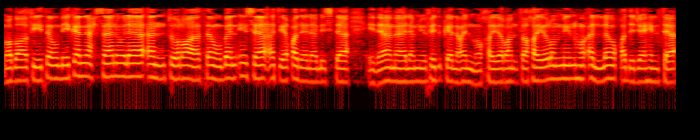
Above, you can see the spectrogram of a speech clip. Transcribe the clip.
وضى في ثوبك الإحسان لا أن ترى ثوب الإساءة قد لبست. إذا ما لم يفدك العلم خيرا فخير منه أن لو قد جهلت.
